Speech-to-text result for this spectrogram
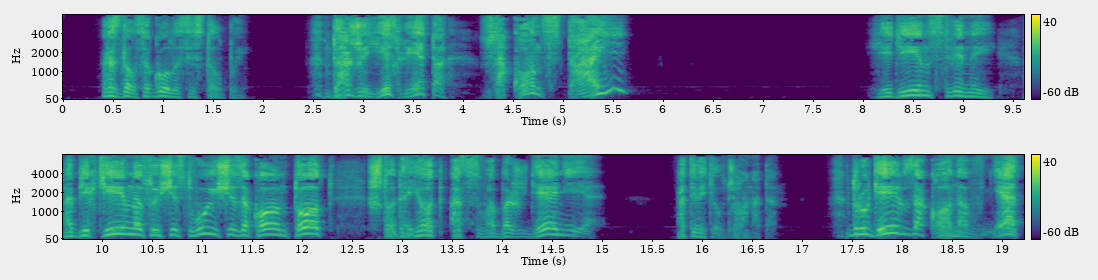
— раздался голос из толпы. «Даже если это закон стаи?» «Единственный, объективно существующий закон тот, что дает освобождение, — ответил Джонатан. — Других законов нет.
